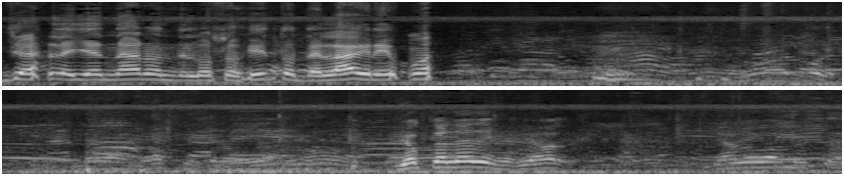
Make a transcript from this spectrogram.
ya le llenaron de los ojitos de lágrimas. ¿Yo qué le dije? Ya, ya lo va a meter.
